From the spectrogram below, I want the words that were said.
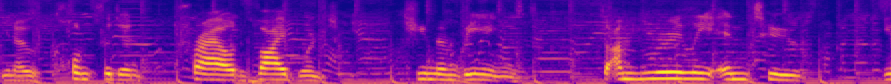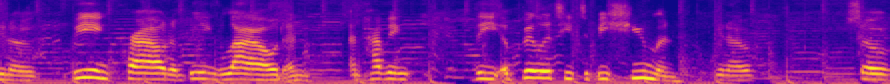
you know confident proud vibrant human beings. So I'm really into you know being proud and being loud and and having the ability to be human you know? So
